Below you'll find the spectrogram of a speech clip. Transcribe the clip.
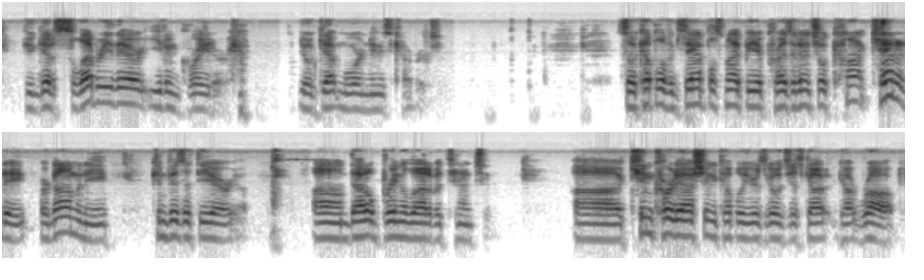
If you can get a celebrity there, even greater. You'll get more news coverage. So a couple of examples might be a presidential candidate or nominee can visit the area. Um, that'll bring a lot of attention. Uh, Kim Kardashian a couple of years ago just got, got robbed.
